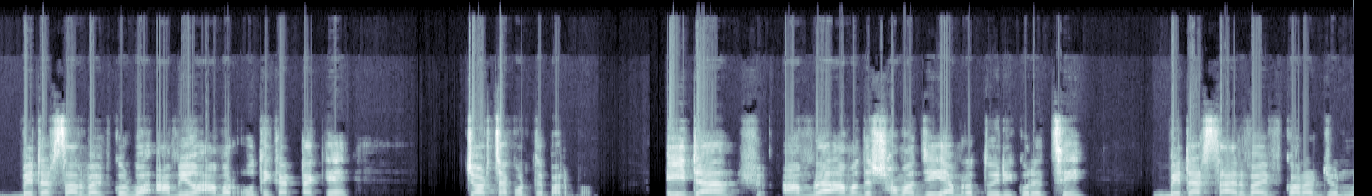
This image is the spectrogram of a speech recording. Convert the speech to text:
বেটার সার্ভাইভ করব, আমিও আমার অধিকারটাকে চর্চা করতে পারব। এইটা আমরা আমাদের সমাজেই আমরা তৈরি করেছি বেটার সার্ভাইভ করার জন্য,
